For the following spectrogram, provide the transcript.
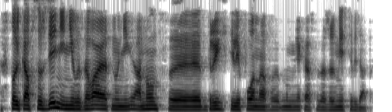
столько обсуждений не вызывает, ну, не анонс э, других телефонов, ну, мне кажется, даже вместе взятых.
